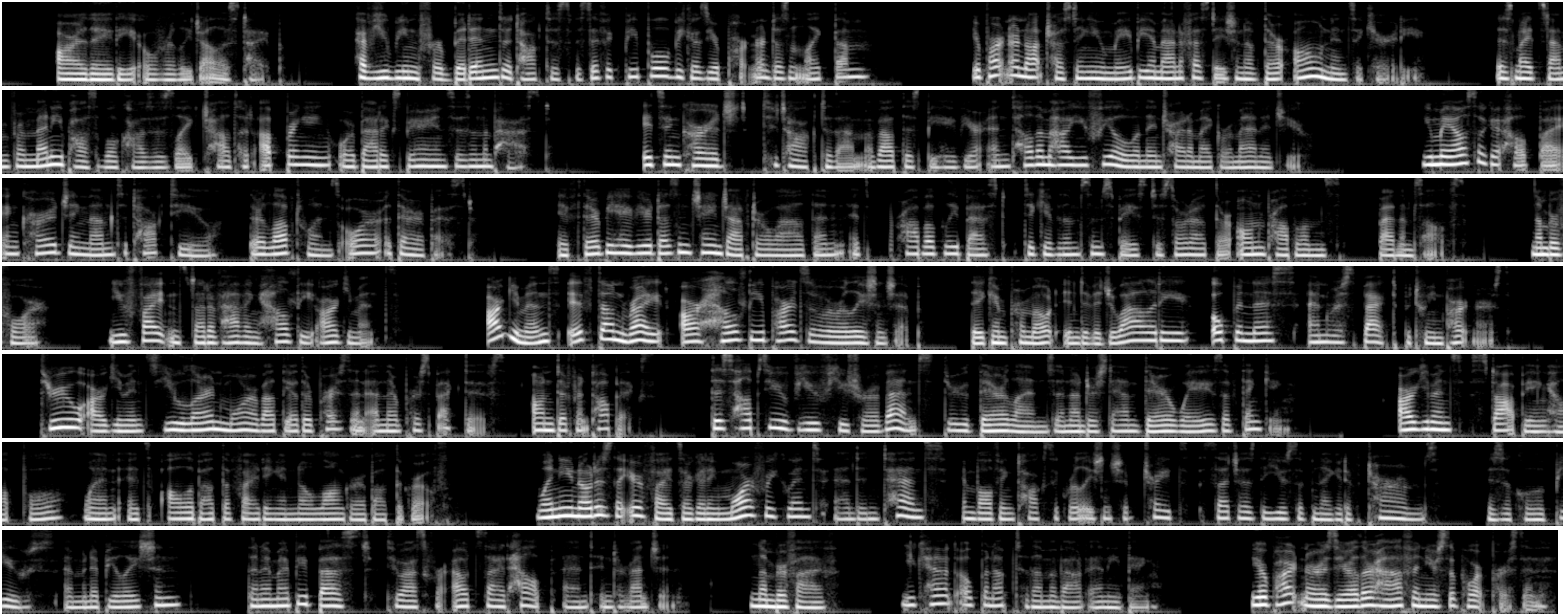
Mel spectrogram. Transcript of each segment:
Are they the overly jealous type? Have you been forbidden to talk to specific people because your partner doesn't like them? Your partner not trusting you may be a manifestation of their own insecurity. This might stem from many possible causes like childhood upbringing or bad experiences in the past. It's encouraged to talk to them about this behavior and tell them how you feel when they try to micromanage you. You may also get help by encouraging them to talk to you their loved ones, or a therapist. If their behavior doesn't change after a while, then it's probably best to give them some space to sort out their own problems by themselves. Number four, you fight instead of having healthy arguments. Arguments, if done right, are healthy parts of a relationship. They can promote individuality, openness, and respect between partners. Through arguments, you learn more about the other person and their perspectives on different topics. This helps you view future events through their lens and understand their ways of thinking. Arguments stop being helpful when it's all about the fighting and no longer about the growth. When you notice that your fights are getting more frequent and intense, involving toxic relationship traits such as the use of negative terms, physical abuse, and manipulation, then it might be best to ask for outside help and intervention. Number five, you can't open up to them about anything. Your partner is your other half and your support person.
